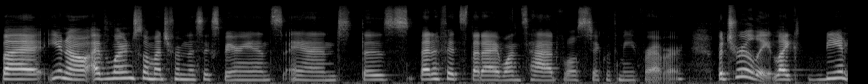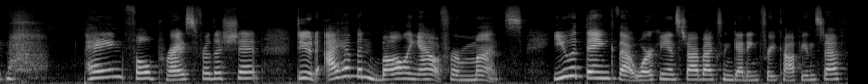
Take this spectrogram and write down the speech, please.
But, you know, I've learned so much from this experience, and those benefits that I once had will stick with me forever. But truly, like, being. paying full price for this shit, dude, I have been balling out for months. You would think that working at Starbucks and getting free coffee and stuff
